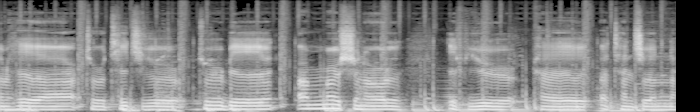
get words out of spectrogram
am here to teach you to be emotional. If you pay attention,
